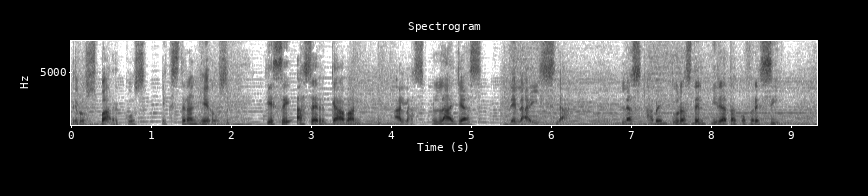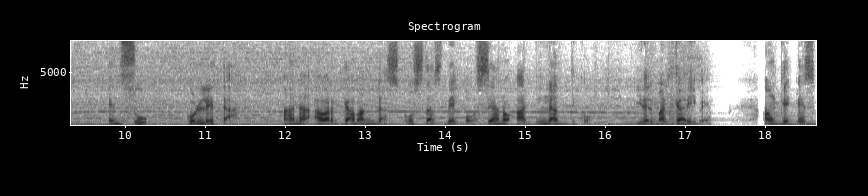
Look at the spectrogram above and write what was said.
de los barcos extranjeros que se acercaban a las playas de la isla. Las aventuras del pirata Cofresí en su coleta Ana abarcaban las costas del Océano Atlántico y del Mar Caribe. Aunque es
